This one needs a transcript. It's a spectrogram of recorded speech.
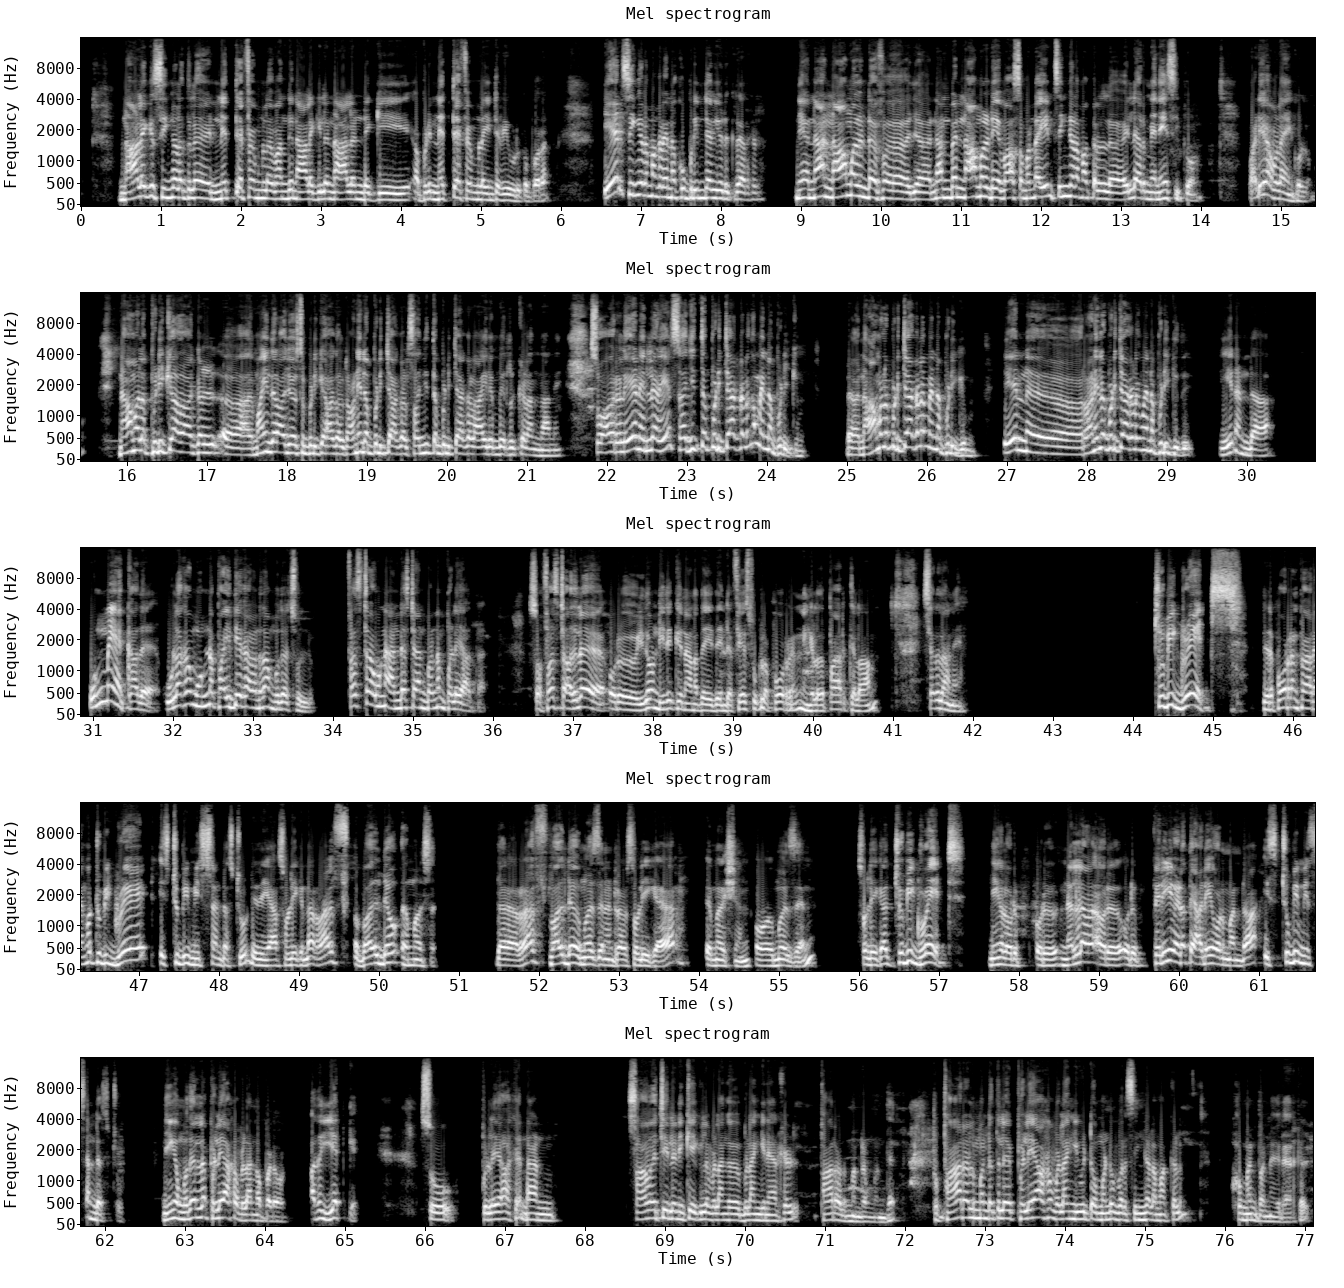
நாளைக்கு சிங்களத்துல நெத் எஃப்எம்ல வந்து நாளைக்கு இல்ல நாலண்டைக்கு அப்படி நெத் எஃப்எம்ல இன்டர்வியூ கொடுக்க போறேன். ஏன் சிங்கள மக்கள் என்ன கூப்பிட்டு இன்டர்வியூ எடுக்கிறார்கள்? நீ- நான் நாமல் நண்பன் நாமளுடைய வாசம் ஏன் சிங்கள மக்கள் எல்லாருமே நேசிப்போம் வடிவா விளையம் கொள்ளும். நாமள பிடிக்காதாக்கள் அஹ், மஹிந்த ராஜபக்ச பிடிக்காதாக்கள் ரணில பிடிச்சாக்கள் சஜித்தை பிடிச்சாக்கள் ஆயிரம் பேர் இருக்கலாம் தானே. சோ அவர்கள் ஏன் எல்லாரும் ஏன் சஜித்தை பிடிச்சாக்களுக்கும் என்ன பிடிக்கும்? அஹ், நாமள பிடிச்சாக்களும் என்ன பிடிக்கும். ஏன் ரணில பிடிச்சாக்களுக்கும் என்ன பிடிக்குது? ஏனண்டா உண்மைய கதை உலகம் உன்ன பைத்தியக்காரன் தான் முதல் சொல்லும். ஃபர்ஸ்டா உன்னை அண்டர்ஸ்டாண்ட் பண்ண பிள்ளையாத்தான் ஸோ ஃபர்ஸ்ட் அதுல ஒரு இது ஒன்று இருக்கு. நான் அதை இது இந்த ஃபேஸ்புக்ல போடுறேன். நீங்கள் அதை பார்க்கலாம். சரிதானே? டு பி கிரேட் இதில் போடுறேன் பாருங்க. To be great is to be misunderstood இது யார் சொல்லிக்கின்றா ரல்ஃப் வல்டோ எமர்சன் த ரல்ஃப் வல்டோ எமர்சன் என்ற சொல்லியிருக்கார். எமர்ஷன் ஓ எமர்சன் சொல்லியிருக்கார் டு பி கிரேட் நீங்கள் ஒரு ஒரு நல்ல ஒரு ஒரு பெரிய இடத்தை அடையணும்ன்றா is to be misunderstood நீங்க முதல்ல பிள்ளையாக விளங்கப்படணும். அது இயற்கை. ஸோ பிள்ளையாக நான் சாவச்சியில நிக்கைக்குள்ள விளங்க விளங்கினார்கள். பாராளுமன்றம் வந்து. இப்போ பாராளுமன்றத்திலே பிழையாக விளங்கி விட்டோம் என்று ஒரு சிங்கள மக்களும் கொமெண்ட் பண்ணுகிறார்கள்.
